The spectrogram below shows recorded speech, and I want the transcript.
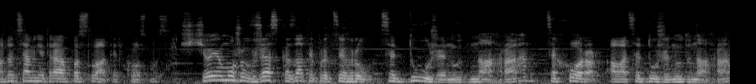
А до це мені треба послати в космос. Що я можу вже сказати про цю гру? Це дуже нудна гра, це хорор, але це дуже нудна гра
